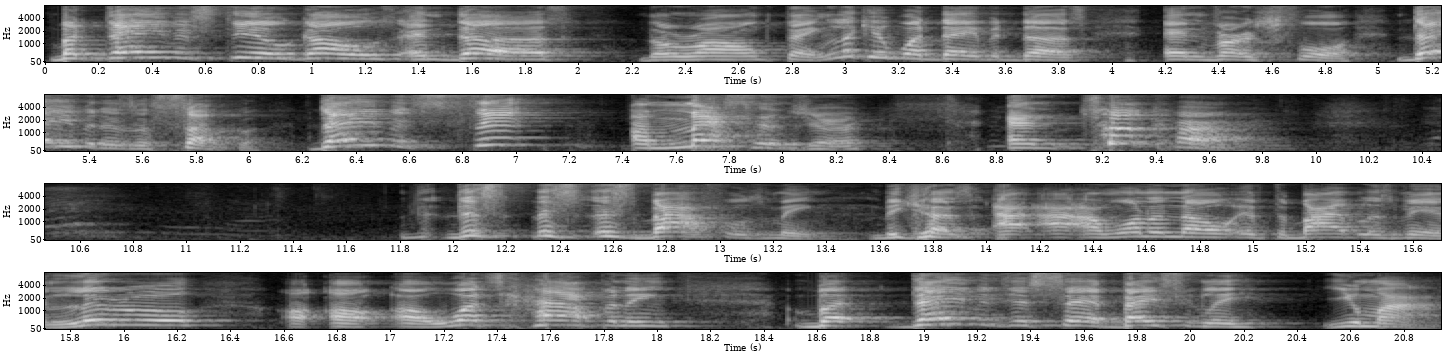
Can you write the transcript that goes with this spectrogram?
But David still goes and does the wrong thing. Look at what David does in verse 4. David is a sucker. David sent a messenger and took her. This, this, this baffles me because I, I want to know if the Bible is being literal or, or, or what's happening. But David just said basically, you mine.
